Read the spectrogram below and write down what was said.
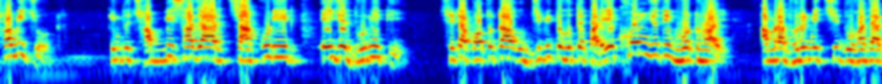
সবই চোর। কিন্তু ছাব্বিশ হাজার চাকুরির এই যে দুর্নীতি, সেটা কতটা উজ্জীবিত হতে পারে? এখন যদি ভোট হয়, আমরা ধরে নিচ্ছি দু হাজার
